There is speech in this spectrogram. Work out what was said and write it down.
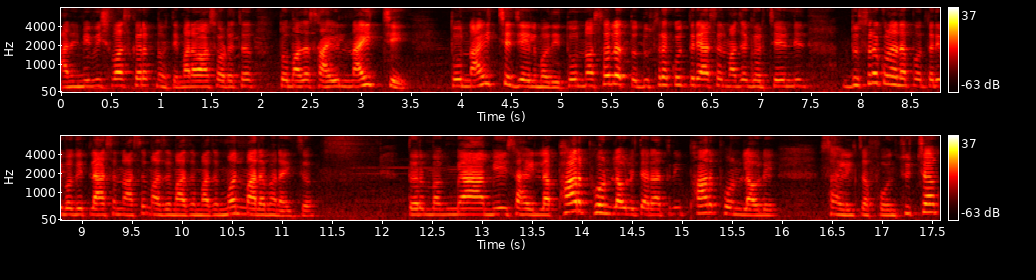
आणि मी विश्वास करत नव्हते. मला असं वाटायचं तो माझा साहिल नाहीचे तो नाहीचे जेलमध्ये तो नसलत तो दुसरं कोणतरी असेल माझ्या घरचे दुसरं कोणाला तरी बघितलं असं असं माझं माझं माझं मन मला म्हणायचं. तर मग म्या मी साहिलला फार फोन लावले त्या रात्री फार फोन लावले. साहिलचा फोन स्विच ऑफ.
